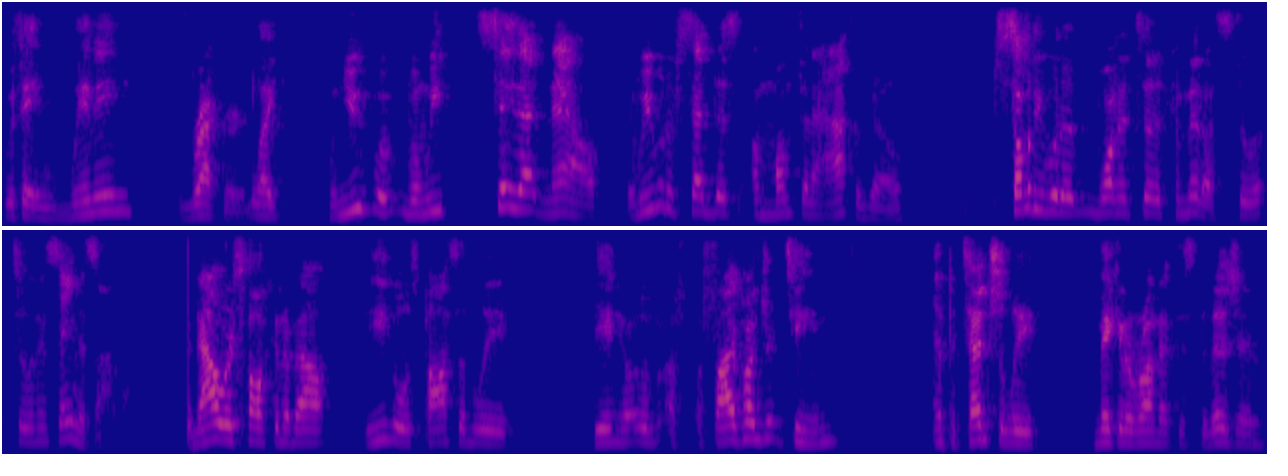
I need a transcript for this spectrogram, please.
with a winning record. Like when you when we say that now, if we would have said this a month and a half ago, somebody would have wanted to commit us to, to an insane asylum. But now we're talking about the Eagles possibly being a, a 500 team and potentially making a run at this division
